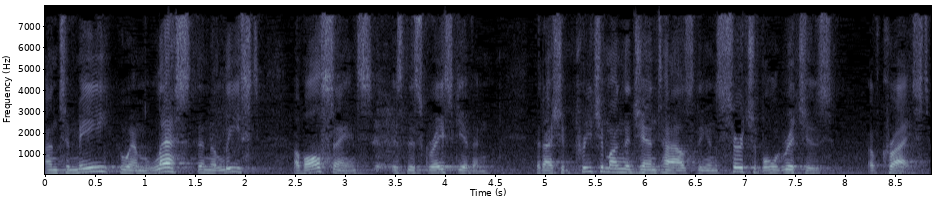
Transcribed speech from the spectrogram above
Unto me, who am less than the least of all saints, is this grace given, that I should preach among the Gentiles the unsearchable riches of Christ.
